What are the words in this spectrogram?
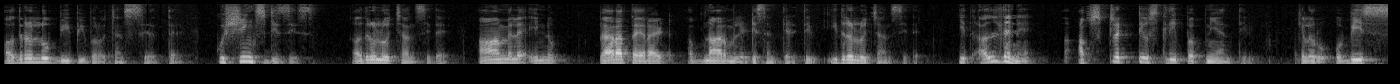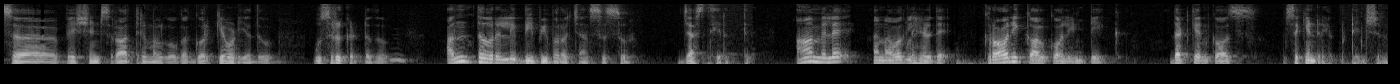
ಅದರಲ್ಲೂ ಬಿ ಪಿ ಬರೋ ಚಾನ್ಸಸ್ ಇರುತ್ತೆ. ಕುಶಿಂಗ್ಸ್ ಡಿಸೀಸ್ ಅದರಲ್ಲೂ ಚಾನ್ಸ್ ಇದೆ. ಆಮೇಲೆ ಇನ್ನು ಪ್ಯಾರಾಥೈರಾಯ್ಡ್ ಅಬ್ನಾರ್ಮಲಿಟೀಸ್ ಅಂತ ಹೇಳ್ತೀವಿ. ಇದರಲ್ಲೂ ಚಾನ್ಸ್ ಇದೆ. ಇದು ಅಲ್ಲದೆ ಅಬ್ಸ್ಟ್ರಕ್ಟಿವ್ ಸ್ಲೀಪ್ ಅಪ್ನಿ ಅಂತೀವಿ. ಕೆಲವರು ಒಬೀಸ್ ಪೇಷಂಟ್ಸ್ ರಾತ್ರಿ ಮಲಗೋಗ ಗೊರಕೆ ಹೊಡೆಯೋದು, ಉಸಿರು ಕಟ್ಟೋದು, ಅಂಥವರಲ್ಲಿ ಬಿ ಪಿ ಬರೋ ಚಾನ್ಸಸ್ಸು ಜಾಸ್ತಿ ಇರುತ್ತೆ. ಆಮೇಲೆ ನಾನು ಅವಾಗಲೇ ಹೇಳಿದೆ chronic alcohol intake that can cause secondary hypertension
